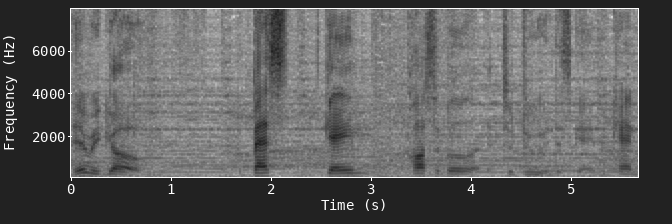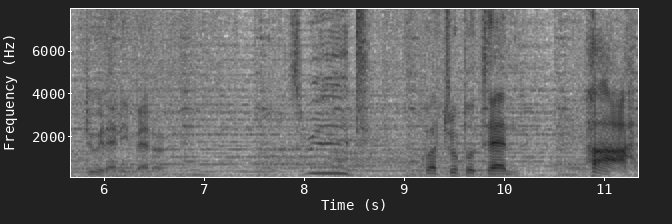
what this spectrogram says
Here we go best game possible to do in this game. You can't do it any better. Sweet! Quadruple 10. Ha!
